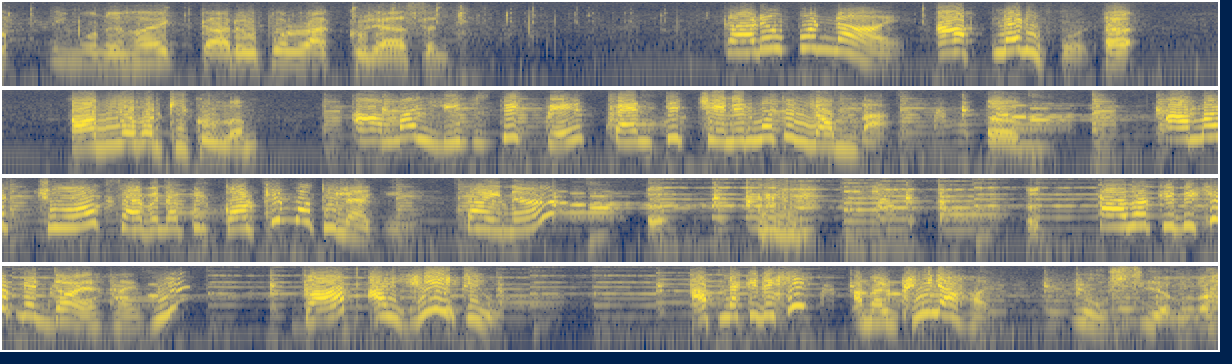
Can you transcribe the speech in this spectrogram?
আপনি মনে হয় কার উপর রাগ করে আছেন। কার উপর নয় আপনার উপর। আমি আবার কি করলাম? আমার লিপস দেখতে প্যান্টের চেনের মতো লম্বা। আমার চোখ সেভেন আপের কর্কের মতো লাগে তাই না? আমাকে দেখে আপনার দয়া হয় হুম? বাট আই হেট ইউ আপনাকে দেখে আমার ঘৃণা হয়। মুর্শি আল্লাহ।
